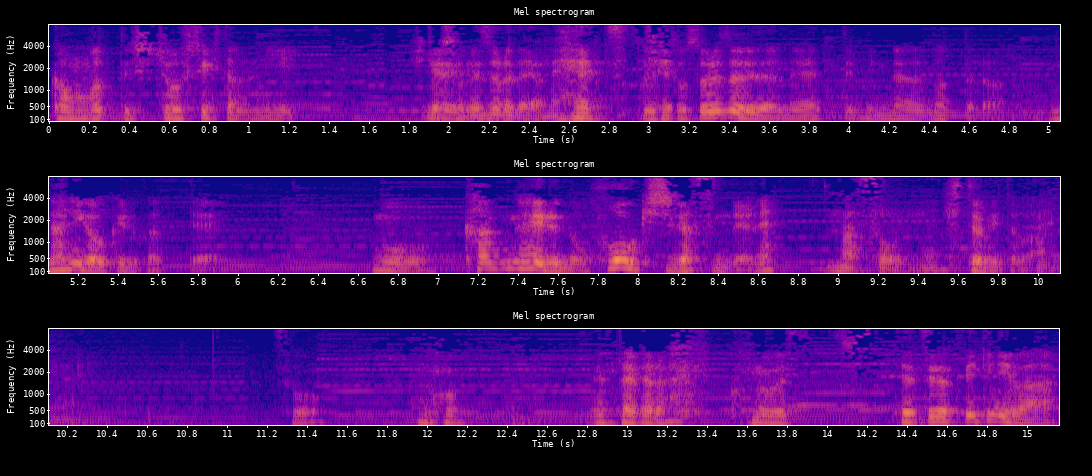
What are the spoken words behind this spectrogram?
頑張って主張してきたのに人それぞれだよね、つって。人それぞれだよねってみんななったら何が起きるかってもう考えるのを放棄しだすんだよね。まあそうね。人々は、はいはい。そう。もうだからこの哲学的には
